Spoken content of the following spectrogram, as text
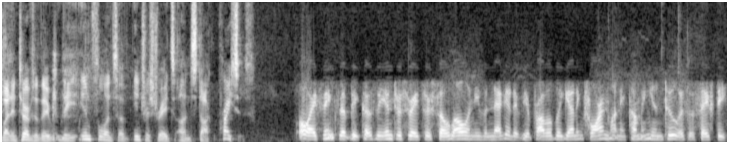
But in terms of the the influence of interest rates on stock prices. Oh, I think that because the interest rates are so low and even negative, you're probably getting foreign money coming in too as a safety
